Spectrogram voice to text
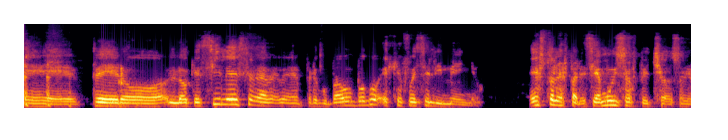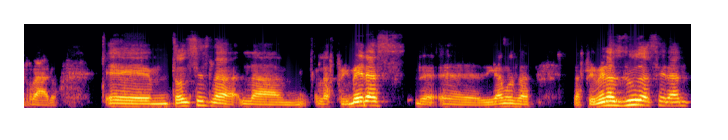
Eh, pero lo que sí les eh, preocupaba un poco es que fuese limeño. Esto les parecía muy sospechoso y raro. Eh, entonces, la, la, las primeras, eh, digamos, la, las primeras dudas eran,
